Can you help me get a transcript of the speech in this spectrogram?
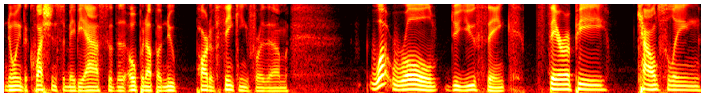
knowing the questions to maybe ask so to open up a new part of thinking for them. What role do you think therapy, counseling,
